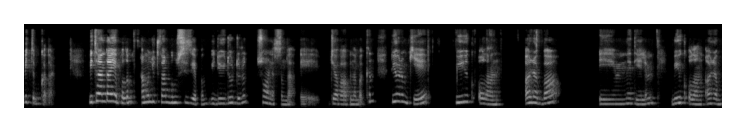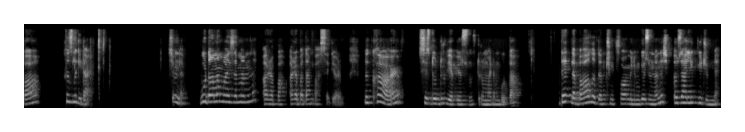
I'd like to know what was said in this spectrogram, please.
Bitti bu kadar. Bir tane daha yapalım ama lütfen bunu siz yapın. Videoyu durdurun. Sonrasında e, cevabına bakın. Diyorum ki büyük olan araba e, ne diyelim? Büyük olan araba hızlı gider. Şimdi burada ana malzemem ne? Araba. Arabadan bahsediyorum. The car siz durdurup yapıyorsunuzdur umarım burada. That'le bağladım çünkü formülüm gözümün önünde. Özellikli cümle.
